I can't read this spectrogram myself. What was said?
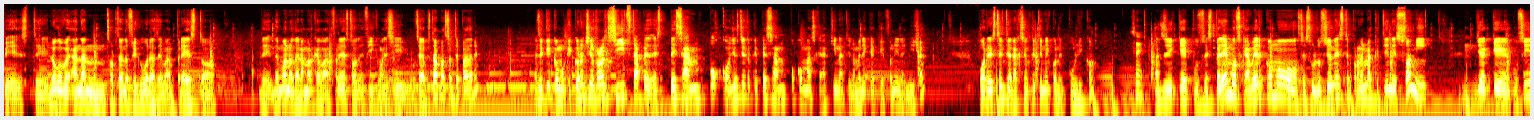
este, luego andan sorteando figuras de Van Presto, de, bueno, de la marca Van Presto, de Figma, sí, o sea, está bastante padre. Así que como que Crunchyroll sí está, pesa un poco, yo siento que pesa un poco más aquí en Latinoamérica que Funny Animation por esta interacción que tiene con el público. Sí. Así que pues esperemos que a ver cómo se soluciona este problema que tiene Sony, ya que pues sí,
